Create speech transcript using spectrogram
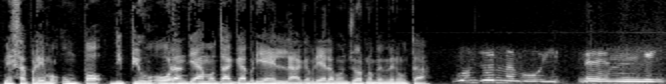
ne sapremo un po' di più. Ora andiamo da Gabriella. Gabriella, buongiorno, benvenuta. Buongiorno a voi. Eh,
